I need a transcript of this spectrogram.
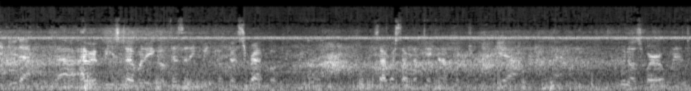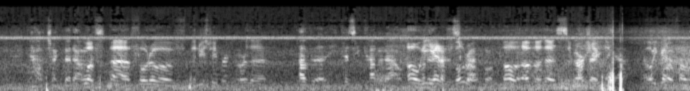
should do that. Uh, I, we used to, when we go visiting, we go to a scrapbook. Uh, so I wish I would have taken a picture. Yeah. Who knows where it went. Yeah, I'll check that out. Well, uh, a photo of the newspaper or the... Of the, because he cut it out. Oh, he had a photo. Scrapbook. Oh, of uh, the cigar okay. Yeah. Oh, he got a photo.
